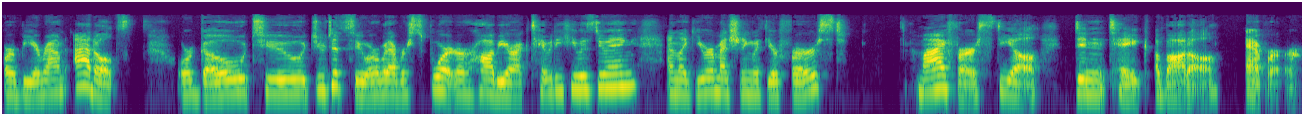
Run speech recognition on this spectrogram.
or be around adults or go to jujitsu or whatever sport or hobby or activity he was doing. And like you were mentioning with your first my first Steele didn't take a bottle ever.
